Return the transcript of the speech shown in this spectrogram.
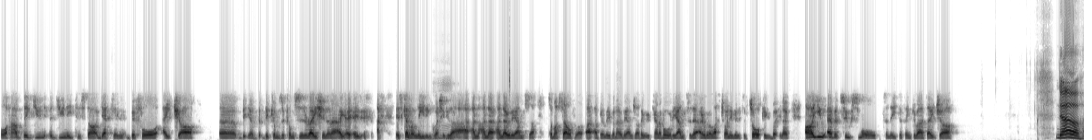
or how big do you, do you need to start getting before HR uh, you know, becomes a consideration. And I, I, I, it's kind of a leading question because mm. I, I, know I know the answer to myself. I, believe I know the answer. I think we've kind of already answered it over the last 20 minutes of talking. But you know, are you ever too small to need to think about HR? No, uh,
